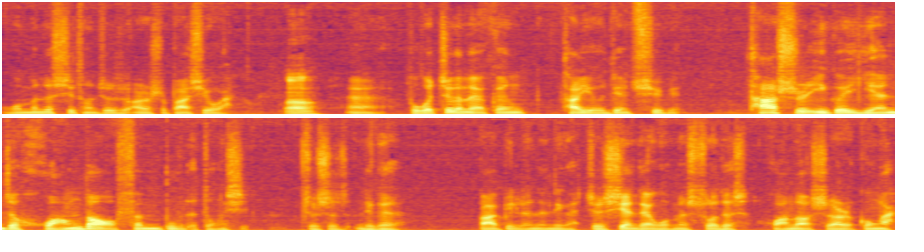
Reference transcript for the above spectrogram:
我们的系统就是二十八宿啊。嗯。哎，不过这个呢，跟它有一点区别，它是一个沿着黄道分布的东西，就是那个巴比伦的那个，就是现在我们说的黄道十二宫啊，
